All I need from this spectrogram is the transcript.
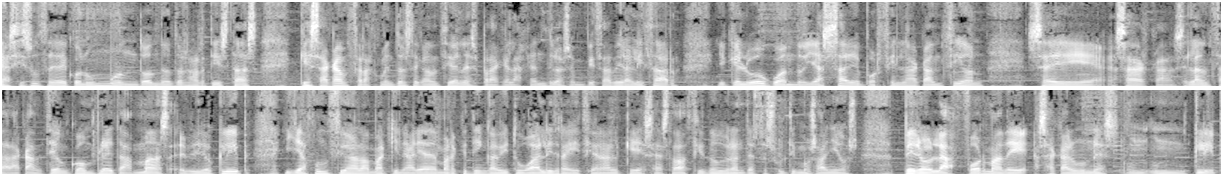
así sucede con un montón de otros artistas que sacan fragmentos de canciones para que la gente los empiece a viralizar y que luego cuando ya sale por fin la canción se saca, se lanza la canción completa más el videoclip y ya funciona la maquinaria de marketing habitual y tradicional que se ha estado haciendo durante estos últimos años. Pero la forma de sacar un, un, clip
